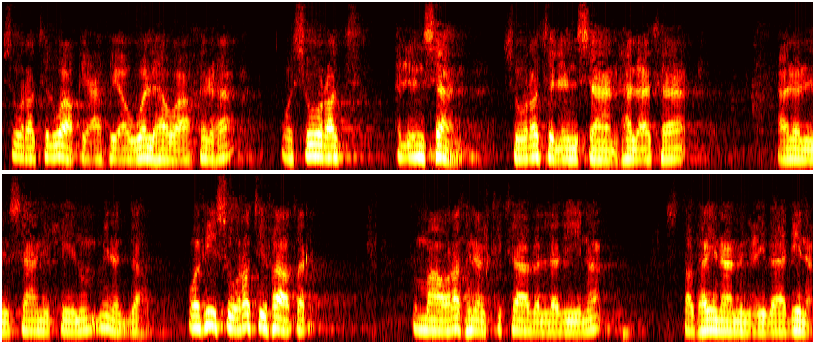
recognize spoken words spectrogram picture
سورة الواقعة في أولها وآخرها وسورة الإنسان. سورة الإنسان هل أتى على الإنسان حين من الدهر؟ وفي سورة فاطر ثم أورثنا الكتاب الذين اصطفينا من عبادنا.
